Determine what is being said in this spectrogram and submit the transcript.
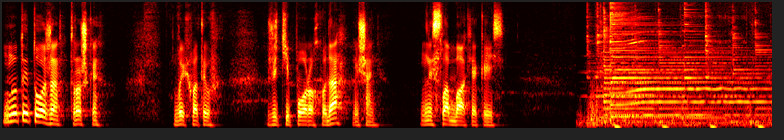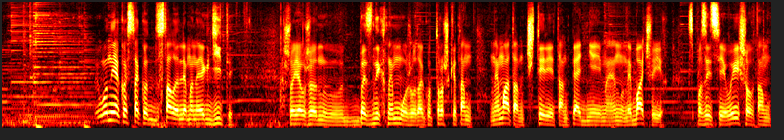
Ну, ти теж трошки вихватив в житті пороху, да, Мішань? Не слабак якийсь. Вони якось так от стали для мене як діти що я вже ну, без них не можу. Так от трошки там нема там 4 там, 5 днів, ну, не бачу їх. З позиції вийшов, там,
